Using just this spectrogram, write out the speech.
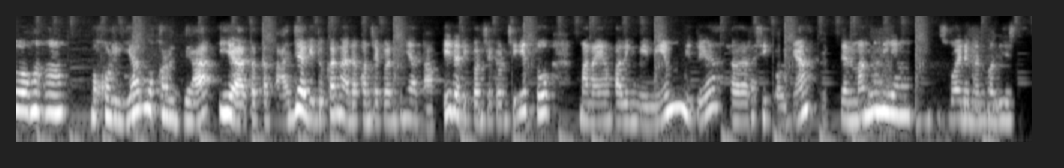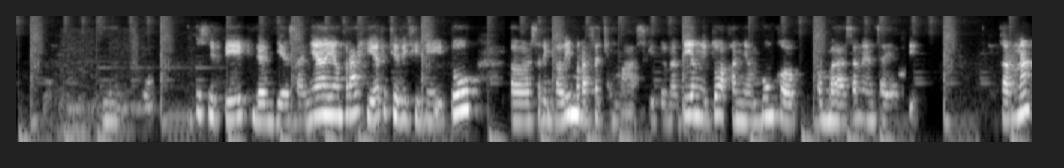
uh, mau kuliah mau kerja iya tetap aja gitu kan ada konsekuensinya. Tapi dari konsekuensi itu mana yang paling minim gitu ya uh, resikonya dan mana nih yang sesuai dengan kondisi sih dan biasanya yang terakhir ciri-cirinya itu uh, sering kali merasa cemas gitu. Nanti yang itu akan nyambung ke pembahasan anxiety. Karena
